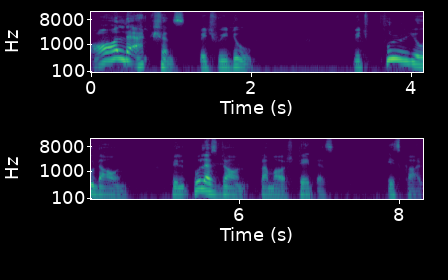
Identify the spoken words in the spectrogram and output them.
all the actions which we do, which pull you down, will pull us down from our status, is called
